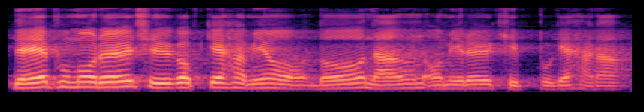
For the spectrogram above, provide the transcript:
내 부모를 즐겁게 하며 너 낳은 어미를 기쁘게 하라.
